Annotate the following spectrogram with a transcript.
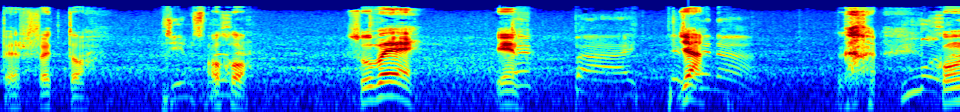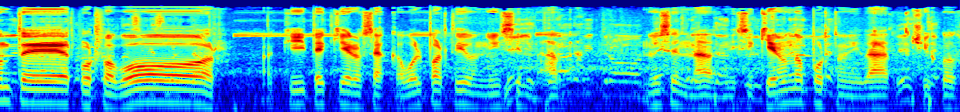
Perfecto. Ojo. Sube. Bien. Ya. Hunter, por favor. Aquí te quiero. Se acabó el partido. No hice nada. No hice nada. Ni siquiera una oportunidad, este chicos.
